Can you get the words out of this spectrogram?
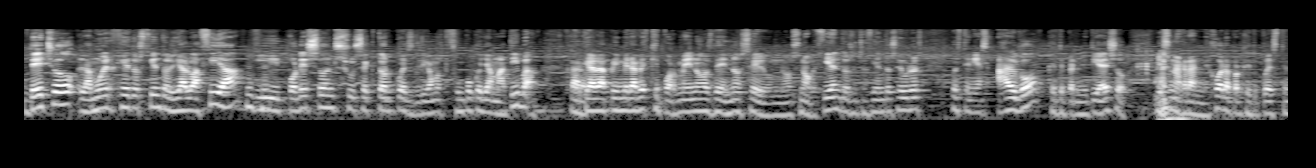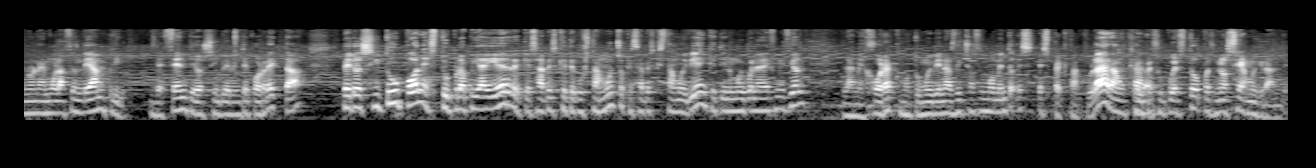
De hecho, la Muer G200 ya lo hacía y por eso en su sector, pues digamos que fue un poco llamativa. Claro. Porque era la primera vez que por menos de, no sé, unos 900, 800 euros, pues tenías algo que te permitía eso. Y es una gran mejora porque tú puedes tener una emulación de Ampli decente o simplemente correcta. Pero si tú pones tu propia IR, que sabes que te gusta mucho, que sabes que está muy bien, que tiene muy buena definición, la mejora, como tú muy bien has dicho hace un momento, es espectacular, aunque Claro. el presupuesto pues no sea muy grande.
